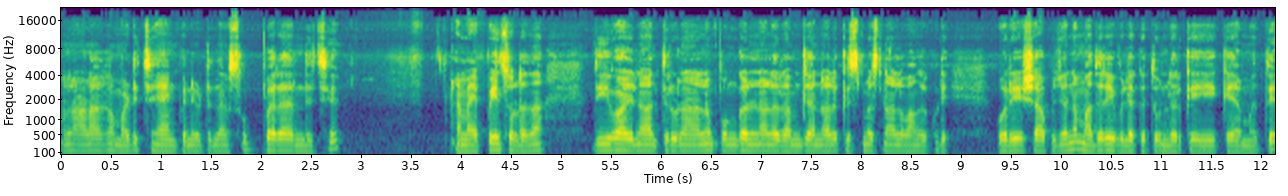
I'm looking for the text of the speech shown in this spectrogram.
நல்லா அழகாக மடித்து ஹேங் பண்ணி விட்டுருந்தாங்க. சூப்பராக இருந்துச்சு. நம்ம எப்பயும் சொல்கிறது தான் தீபாவளி நாள் திருவிழானாலும் பொங்கல் நாள் ரம்ஜான் நாள் கிறிஸ்மஸ் நாள் வாங்கக்கூடிய ஒரே ஷாப்புன்னு சொன்னால் மதுரை விளக்கு தூணில் இருக்க ஏகே அமத்து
